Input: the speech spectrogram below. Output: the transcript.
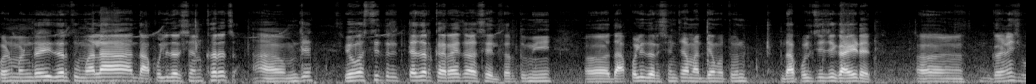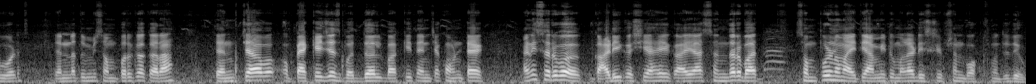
पण मंडळी जर तुम्हाला दापोली दर्शन खरंच म्हणजे व्यवस्थितरित्या जर करायचं असेल तर तुम्ही दापोली दर्शनच्या माध्यमातून दापोलीचे जे गाईड आहेत गणेश भुवड त्यांना तुम्ही संपर्क करा. त्यांच्या पॅकेजेसबद्दल बाकी त्यांच्या कॉन्टॅक्ट आणि सर्व गाडी कशी आहे का या संदर्भात संपूर्ण माहिती आम्ही तुम्हाला डिस्क्रिप्शन बॉक्समध्ये देऊ.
